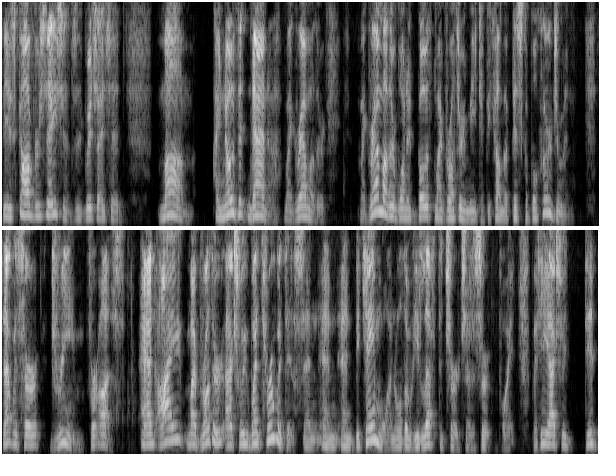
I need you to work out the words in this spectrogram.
these conversations in which I said, Mom, I know that Nana, my grandmother, my grandmother wanted both my brother and me to become Episcopal clergymen. That was her dream for us. And I, my brother actually went through with this and, and, and became one, although he left the church at a certain point, but he actually did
